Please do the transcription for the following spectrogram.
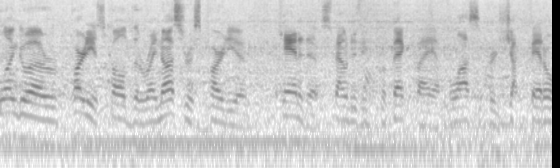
belong to a party. It's called the Rhinoceros Party of Canada. It's founded in Quebec by a philosopher, Jacques Ferron.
